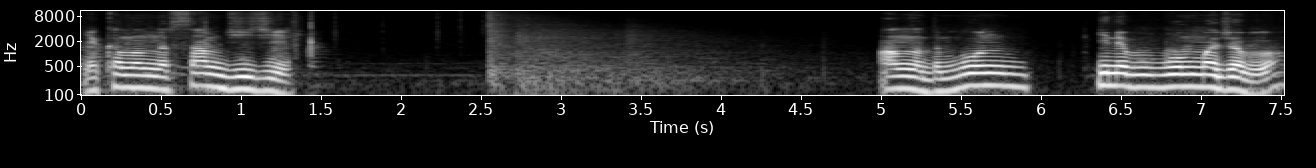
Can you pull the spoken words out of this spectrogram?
Yakalanırsam GG. Anladım. Bu yine bu bulmaca bu.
